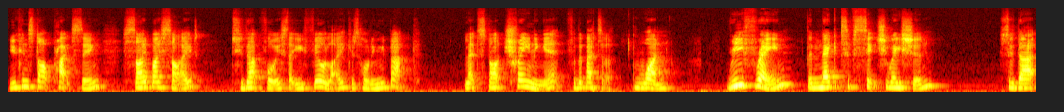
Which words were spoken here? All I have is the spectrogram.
You can start practicing side by side to that voice that you feel like is holding you back. Let's start training it for the better. One, reframe the negative situation so that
